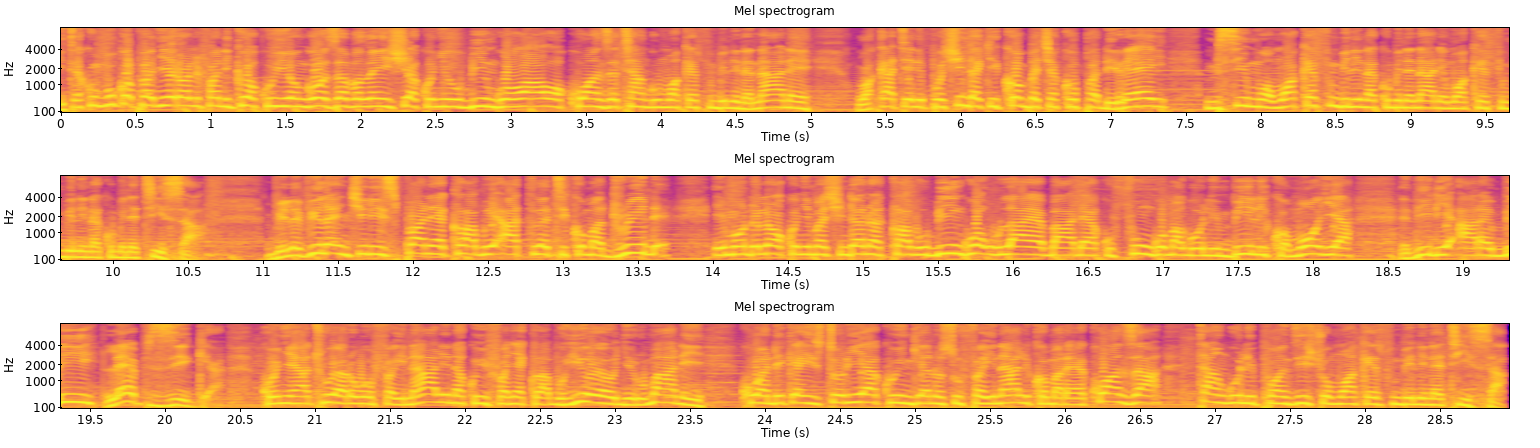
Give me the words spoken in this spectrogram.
Itakumbukwa Pajero alifanikiwa kuiongoza Valencia kwenye ubingwa wao wa kwanza tangu mwaka 2008 wakati aliposhinda kikombe cha Copa del Rey msimu wa mwaka 2018 mwaka 2019. Vilevile nchini Hispania, klabu ya Atletico Madrid imeondolewa kwenye mashindano ya klabu bingwa Ulaya baada ya kufungwa magoli mbili kwa moja dhidi ya RB Leipzig kwenye hatua ya robo fainali na kuifanya klabu hiyo ya Ujerumani kuandika historia ya kuingia nusu fainali kwa mara ya kwanza tangu ilipoanzishwa mwaka 2009.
